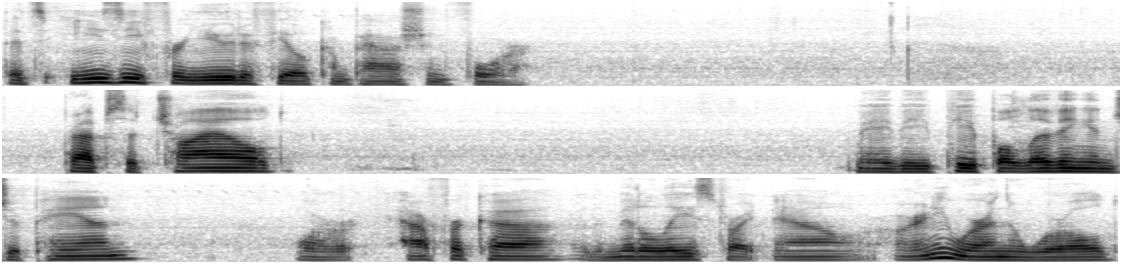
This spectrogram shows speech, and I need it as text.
that's easy for you to feel compassion for. Perhaps a child, maybe people living in Japan or Africa or the Middle East right now, or anywhere in the world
